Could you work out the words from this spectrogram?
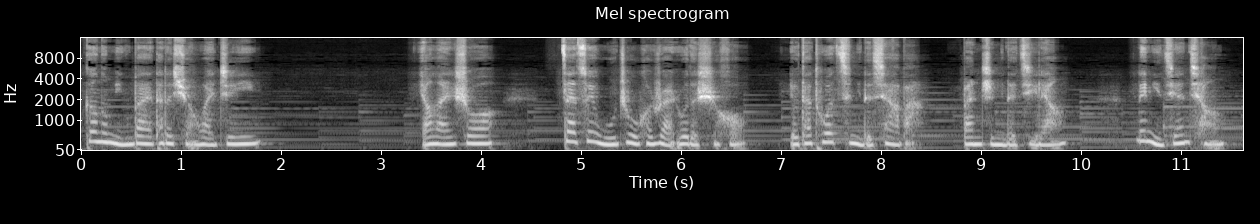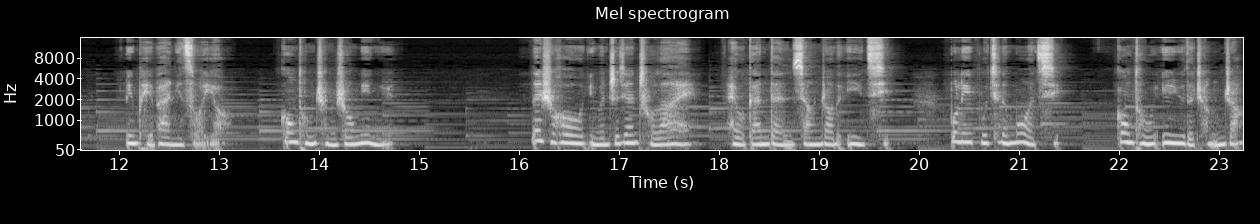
更能明白他的弦外之音。杨澜说，在最无助和软弱的时候，有他托起你的下巴，扳直你的脊梁，令你坚强，并陪伴你左右，共同承受命运。那时候，你们之间除了爱，还有肝胆相照的义气，不离不弃的默契，共同孕育的成长，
